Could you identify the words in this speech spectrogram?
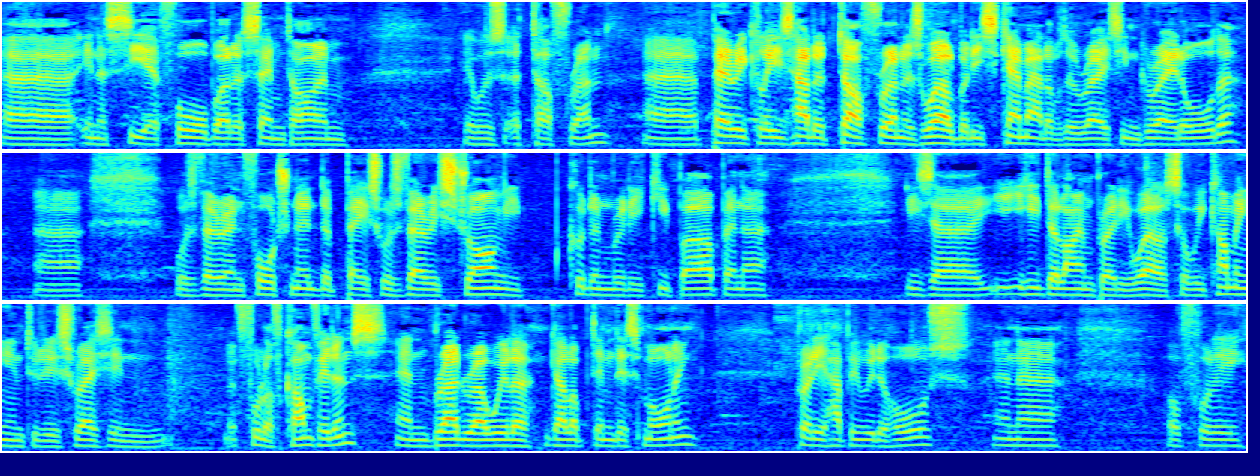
uh, in a CF Orr, but at the same time, it was a tough run. Uh, Pericles had a tough run as well, but he came out of the race in great order. Uh, was very unfortunate. The pace was very strong. He couldn't really keep up, and uh, he's uh, he hit the line pretty well. So we're coming into this race in full of confidence. And Brad Rawiller galloped him this morning. Pretty happy with the horse, and uh, hopefully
